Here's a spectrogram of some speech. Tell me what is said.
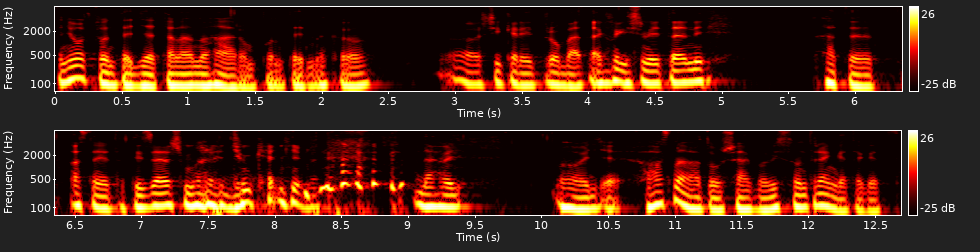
A 8.1 talán a 3.1-nek a, a sikerét próbálták megismételni. Hát aztán jött a tízes, maradjunk ennyiben. De hogy, hogy használhatóságban viszont rengeteget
